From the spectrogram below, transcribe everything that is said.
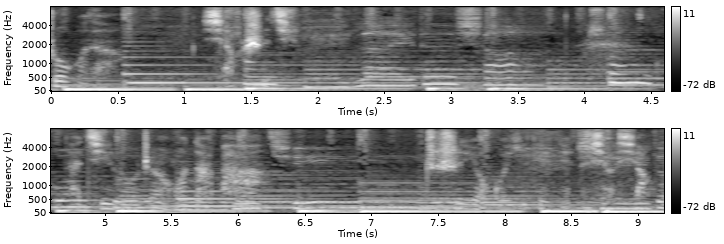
说过的小事情。它记录着我哪怕只是有过一点点的小想法，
